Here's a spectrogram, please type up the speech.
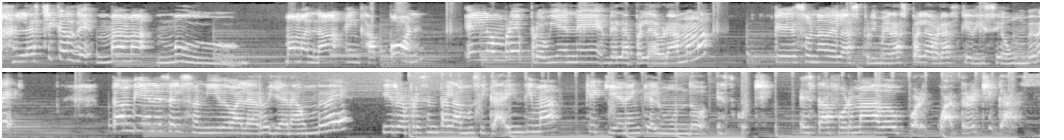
las chicas de Mama Mu. Mama Na en Japón. El nombre proviene de la palabra mama, que es una de las primeras palabras que dice un bebé. También es el sonido al arrullar a un bebé y representa la música íntima quieren que el mundo escuche. Está formado por cuatro chicas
